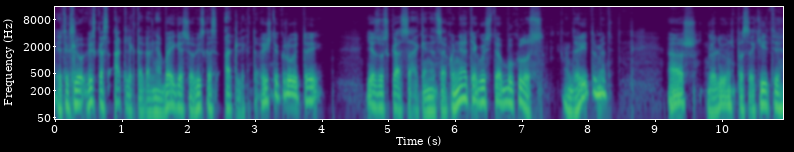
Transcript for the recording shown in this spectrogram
Ir tiksliau, viskas atlikta, gal nebaigėsi, o viskas atlikta. O iš tikrųjų tai Jėzus ką sakė, net sako, net jeigu stebuklus darytumėt, aš galiu jums pasakyti,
